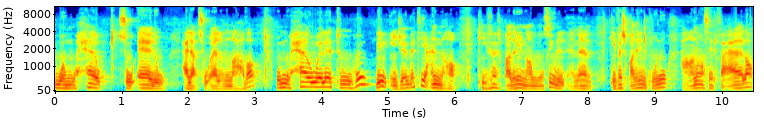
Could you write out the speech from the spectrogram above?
ومحاول سؤاله على سؤال النهضة ومحاولته للإجابة عنها. كيفاش قادرين ن avancer يو للأمام؟ كيفاش قادرين نكونوا عناصر فعالة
